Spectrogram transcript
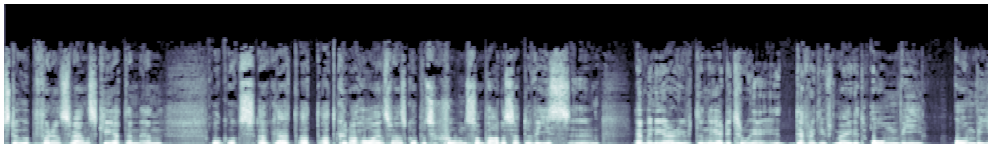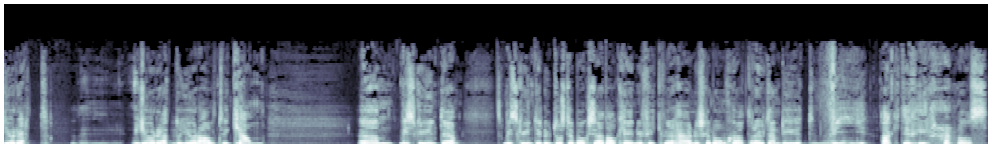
stå upp för en svenskhet en, en, och, och att, att, att, kunna ha en svensk opposition som på alla sätt och vis eh, eminerar ut och ner. Det tror jag är definitivt möjligt om vi, om vi gör rätt gör rätt och gör allt vi kan. Um, vi ska ju inte vi ska inte luta oss tillbaka och säga att okej okay, nu fick vi det här, nu ska de sköta det. Utan det är ju att vi aktiverar oss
